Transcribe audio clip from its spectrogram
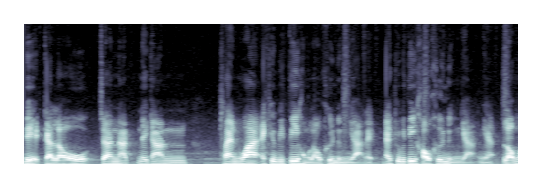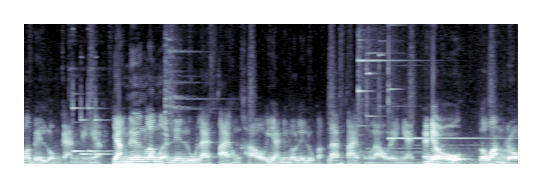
เดทกันแล้วจะนัดในการ แพลนว่าแอคทิวิตี้ของเราคือหนึ่งอย่างแอคทิวิตี้เขาคือหนึ่งอย่างเนี้ยแล้วมาเบนรวมกันอย่างเงี้ยอย่างหนึ่งเราเหมือนเรียนรู้ไลฟ์สไตล์ของเขาอีกอย่างหนึ่งเราเรียนรู้กับไลฟ์สไตล์ของเราอะไรเงี้ยงั้นเดี๋ยวระหว่างรอ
